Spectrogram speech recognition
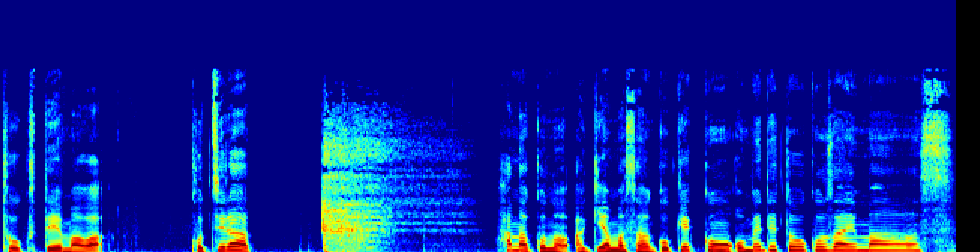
トークテーマは、こちら。花子の秋山さん、ご結婚おめでとうございます。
